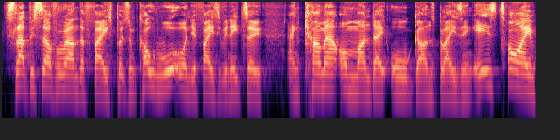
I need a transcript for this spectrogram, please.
slap yourself around the face, put some cold water on your face if you need to, and come out on Monday all guns blazing. It is time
